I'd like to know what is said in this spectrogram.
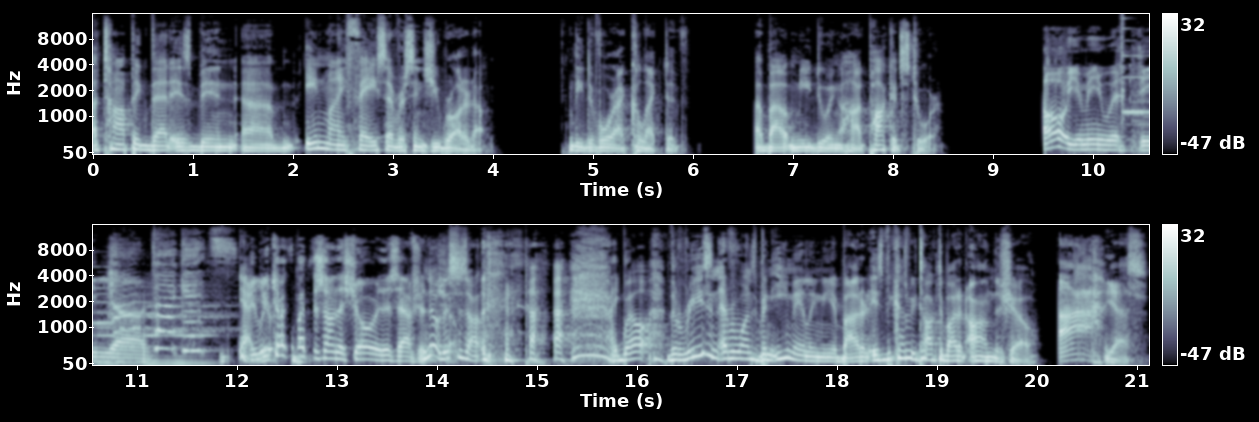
a topic that has been um, in my face ever since you brought it up the Dvorak Collective about me doing a Hot Pockets tour. Oh, you mean with the? Uh, Pockets. Yeah, did we talk about this on the show or this after? No, the this show? is on. well, the reason everyone's been emailing me about it is because we talked about it on the show. ah. Yes.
